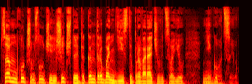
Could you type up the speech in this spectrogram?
В самом худшем случае решит, что это контрабандисты проворачивают свою негоцию.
